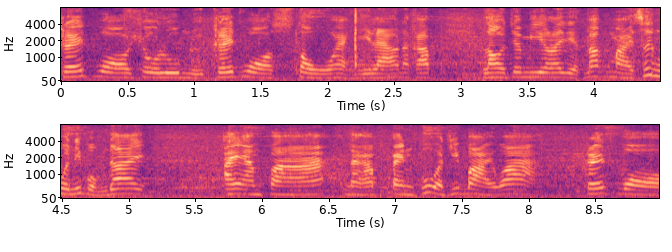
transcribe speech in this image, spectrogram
Great Wall Showroom หรือ Great Wall Store แห่งนี้แล้วนะครับ เราจะมีรายละเอียดมากมาย ซึ่งวันนี้ผมได้ ไอแอมฟ้านะครับเป็นผู้อธิบายว่า Great Wall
